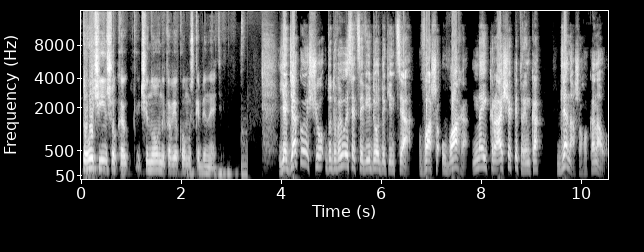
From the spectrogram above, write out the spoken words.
того чи іншого чиновника в якомусь кабінеті. Я дякую, що додивилися це відео до кінця. Ваша увага найкраща підтримка для нашого каналу.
